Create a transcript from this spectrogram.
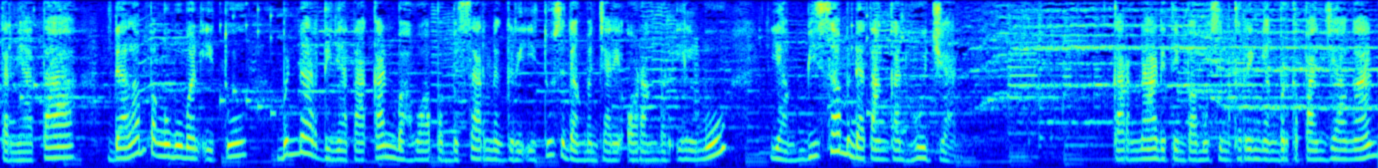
Ternyata dalam pengumuman itu benar dinyatakan bahwa pembesar negeri itu sedang mencari orang berilmu yang bisa mendatangkan hujan. Karena ditimpa musim kering yang berkepanjangan,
